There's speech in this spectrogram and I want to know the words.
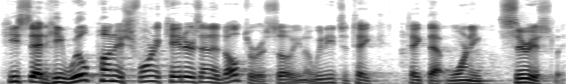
He said He will punish fornicators and adulterers, so you know, we need to take take that warning seriously.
